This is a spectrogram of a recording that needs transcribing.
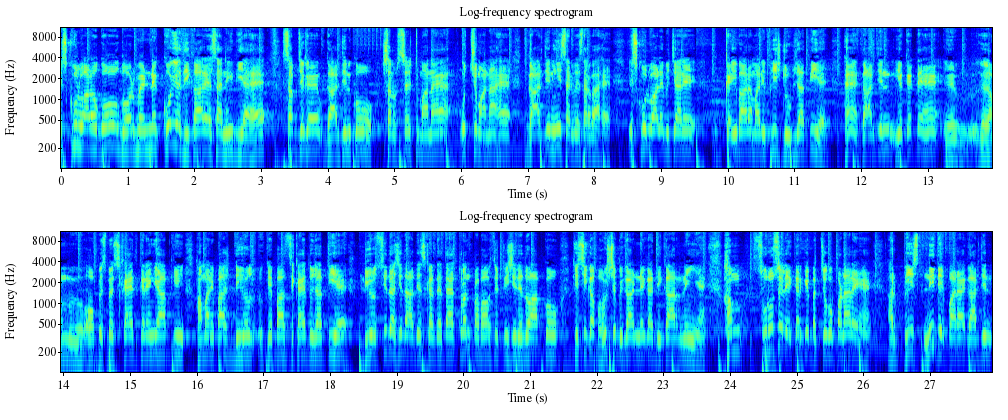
स्कूल वालों को गवर्नमेंट ने कोई अधिकार ऐसा नहीं दिया है। सब जगह गार्जियन को सर्वश्रेष्ठ माना है, उच्च माना है। गार्जियन ही सर्वे सर्वा है। स्कूल वाले बेचारे कई बार हमारी फ़ीस डूब जाती है। हैं, गार्जियन ये कहते हैं हम ऑफ़िस में शिकायत करेंगे आपकी, हमारे पास डीओ के पास शिकायत हो जाती है। डीओ सीधा सीधा आदेश कर देता है, तुरंत प्रभाव से टीसी दे दो आपको, किसी का भविष्य बिगाड़ने का अधिकार नहीं है। हम शुरू से लेकर के बच्चों को पढ़ा रहे हैं, और फ़ीस नहीं दे पा रहा है गार्जियन।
